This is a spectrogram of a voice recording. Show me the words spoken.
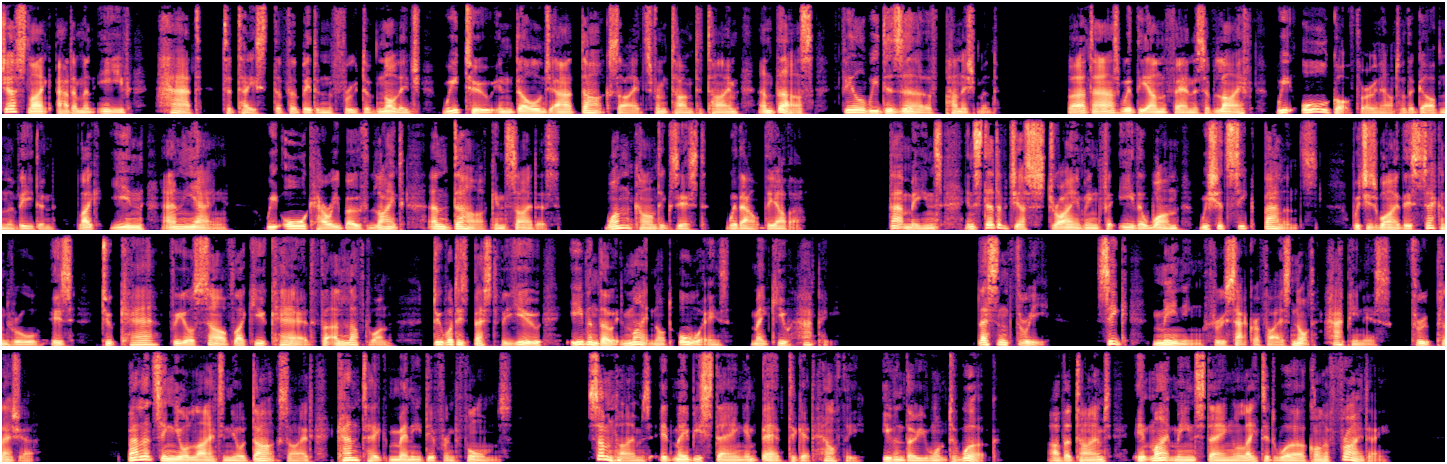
Just like Adam and Eve had to taste the forbidden fruit of knowledge, we too indulge our dark sides from time to time and thus feel we deserve punishment. But as with the unfairness of life, we all got thrown out of the Garden of Eden, like yin and yang, we all carry both light and dark inside us. One can't exist without the other. That means instead of just striving for either one, we should seek balance, which is why this second rule is to care for yourself like you cared for a loved one. Do what is best for you, even though it might not always make you happy. Lesson 3 Seek meaning through sacrifice, not happiness through pleasure. Balancing your light and your dark side can take many different forms. Sometimes it may be staying in bed to get healthy, even though you want to work. Other times, it might mean staying late at work on a Friday.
